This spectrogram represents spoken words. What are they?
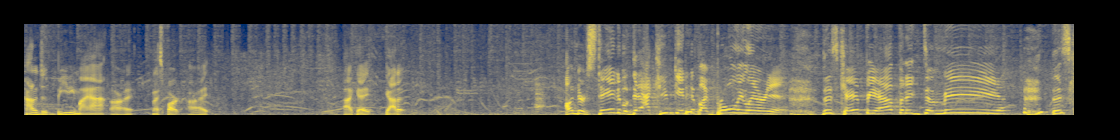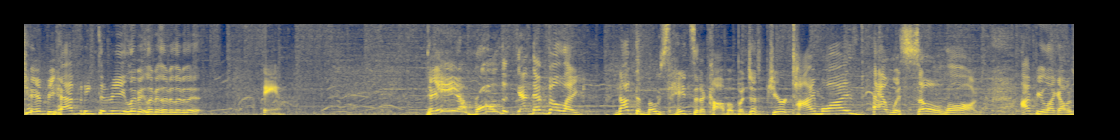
Kind of just beating my ass. All right. Can I spark? All right. Okay. Got it. Understandable. I keep getting hit by Broly Lariat. This can't be happening to me. This can't be happening to me. Live it, live it, live it, live it. Damn. Damn, bro. That, that felt like not the most hits in a combo, but just pure time-wise, that was so long. I feel like I was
